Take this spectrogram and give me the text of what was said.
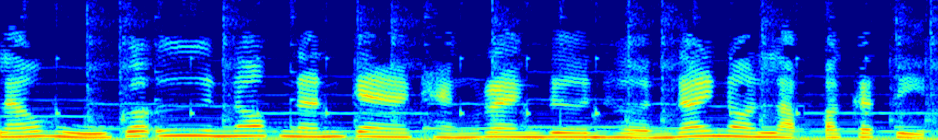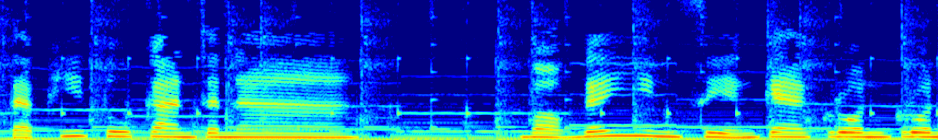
แล้วหูก็อื้อนอกนั้นแกแข็งแรงเดินเหินได้นอนหลับปกติ แต่พี่ตูการจนาบอกได้ยินเสียงแกกรนกรน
